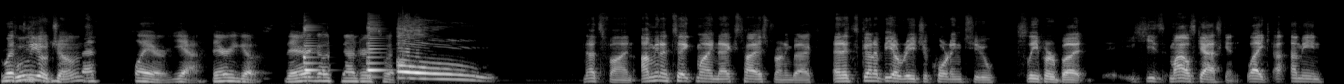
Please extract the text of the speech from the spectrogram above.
Julio Jones player. Yeah, there he goes. There oh! goes DeAndre Swift. Oh, that's fine. I'm gonna take my next highest running back, and it's gonna be a reach according to sleeper, but he's Myles Gaskin. Like, I mean,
